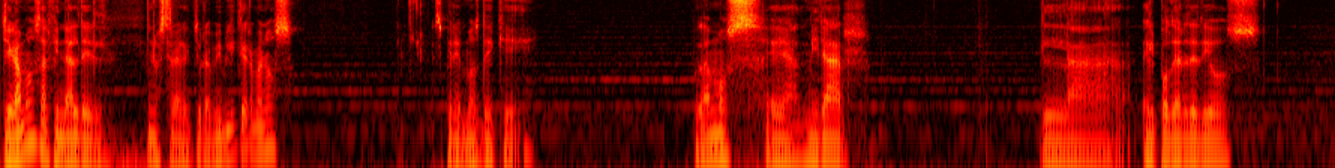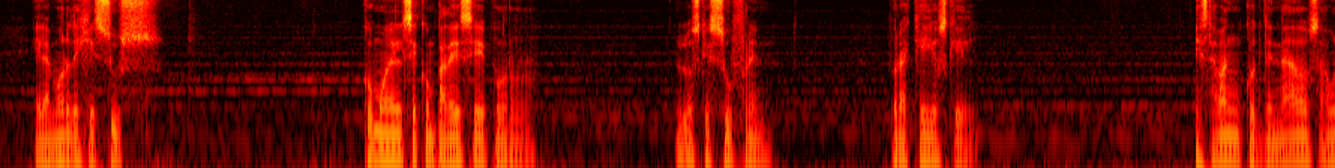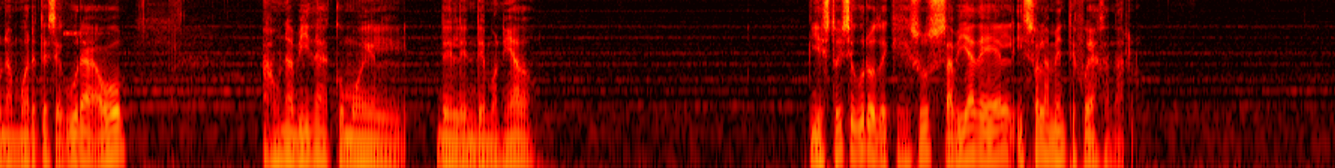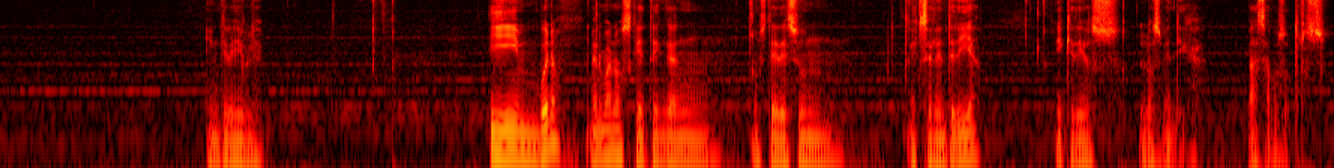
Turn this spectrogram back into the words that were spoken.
Llegamos al final de nuestra lectura bíblica, hermanos. Esperemos de que podamos eh, admirar el poder de Dios, el amor de Jesús cómo Él se compadece por los que sufren, por aquellos que estaban condenados a una muerte segura o a una vida como el del endemoniado. Y estoy seguro de que Jesús sabía de él y solamente fue a sanarlo. Increíble. Y bueno, hermanos, que tengan ustedes un excelente día y que Dios los bendiga. Paz a vosotros.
